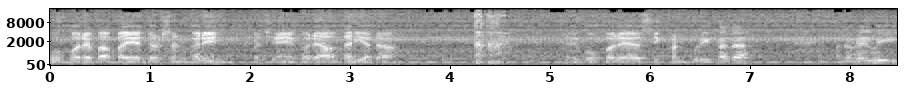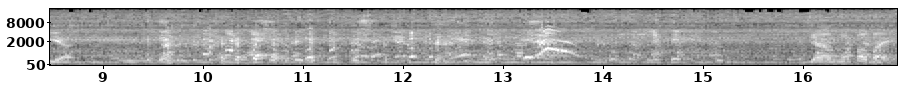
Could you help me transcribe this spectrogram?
બપોરે બાપાએ દર્શન કરીને પછી અહીંયા ઘરે આવતા રહ્યા હતા બપોરે શ્રીખંડ પૂરી ખાધા અને ભાઈ હોઈ ગયા. જ્યાં મોટો ભાઈ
